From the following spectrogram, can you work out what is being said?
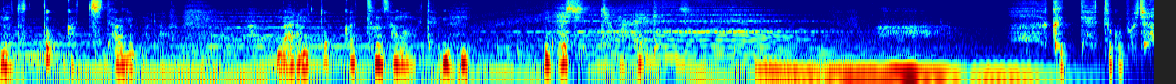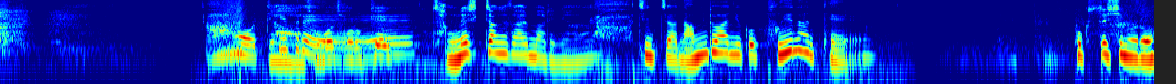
너도 똑같이 당해봐라. 나랑 똑같은 상황이 되면 내 심정을 알겠지. 그때 두고 보자. 아 어떻게 야, 그래? 저거 저렇게 장례식장에서 할 말이냐. 아, 진짜 남도 아니고 부인한테. 복수심으로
